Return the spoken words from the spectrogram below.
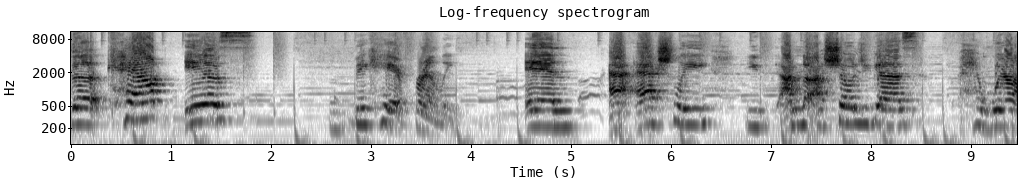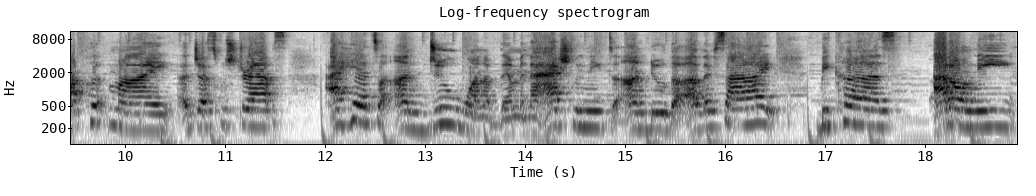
The cap is big hair friendly. And I actually, you, I, know, I showed you guys where I put my adjustable straps. I had to undo one of them and I actually need to undo the other side because I don't need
